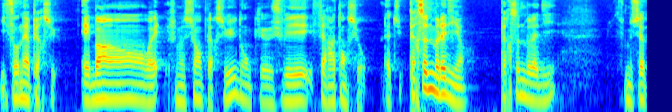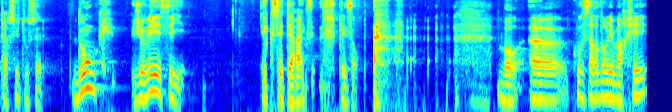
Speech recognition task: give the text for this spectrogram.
il s'en est aperçu. Et ben, ouais, je me suis aperçu, donc euh, je vais faire attention là-dessus. Personne me l'a dit, hein. Personne me l'a dit. Je me suis aperçu tout seul. Donc, je vais essayer etc. etc. Je plaisante. bon, euh, concernant les marchés,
